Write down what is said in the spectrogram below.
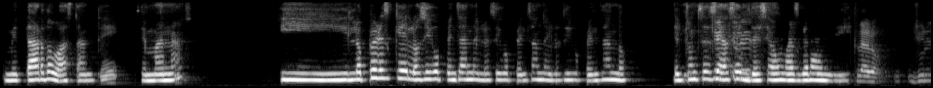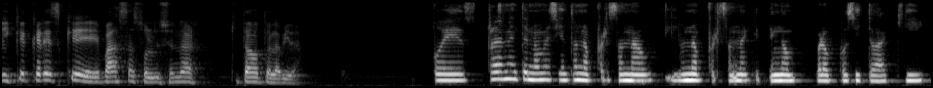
me tardo bastante, semanas. Y lo peor es que lo sigo pensando y lo sigo pensando y lo sigo pensando. Entonces se hace el deseo más grande. Claro, Julie, ¿qué crees que vas a solucionar quitándote la vida? Pues realmente no me siento una persona útil, una persona que tenga un propósito aquí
